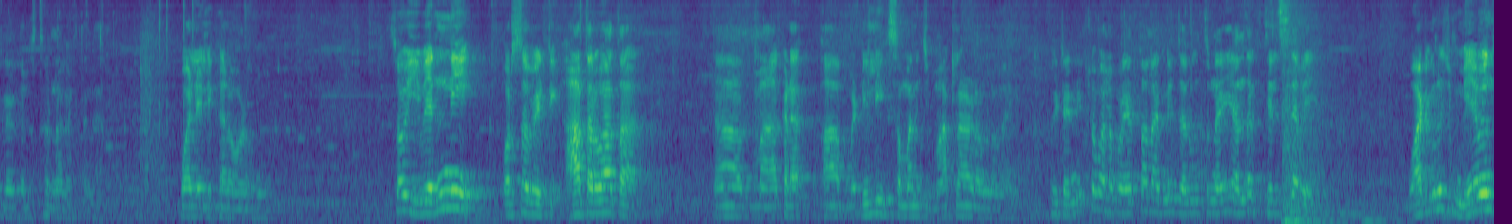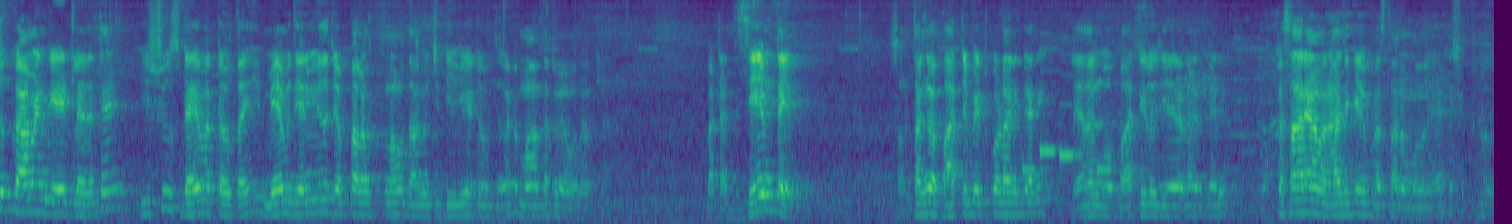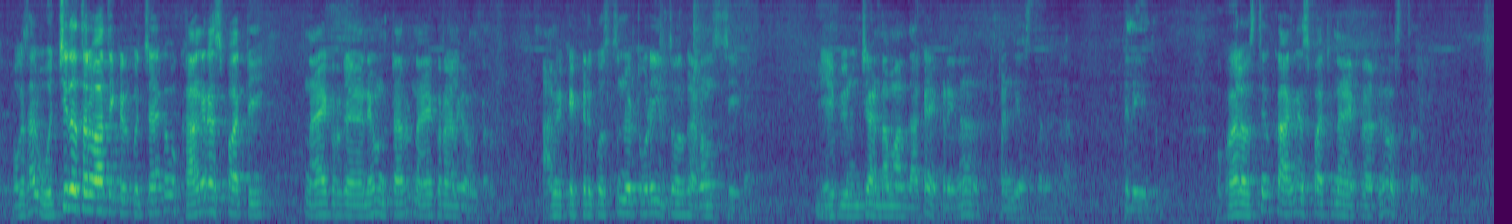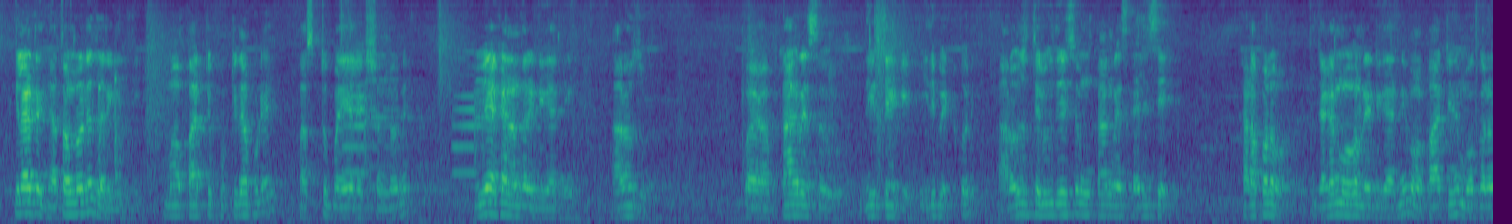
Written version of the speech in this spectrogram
ఎక్కడ కలుస్తారో నాకు అర్థం కాదు వాళ్ళు వెళ్ళి కలవడం. సో ఇవన్నీ వరుస పెట్టి ఆ తర్వాత మా అక్కడ ఢిల్లీకి సంబంధించి మాట్లాడడంలో కానీ వీటన్నిటిలో వాళ్ళ ప్రయత్నాలు అన్నీ జరుగుతున్నాయి. అందరికి తెలిసినవే. వాటి గురించి మేమెందుకు కామెంట్ చేయట్లేదంటే ఇష్యూస్ డైవర్ట్ అవుతాయి. మేము దేని మీద చెప్పాలనుకుంటున్నాము దాని నుంచి డీవియేట్ అవుతుంది. కాబట్టి మా అంతటా మేము అనట్లేదు but at the same time సొంతంగా పార్టీ పెట్టుకోవడానికి కానీ లేదా ఇంకో పార్టీలో చేరడానికి కానీ ఒక్కసారి ఆమె రాజకీయ ప్రస్థానం మొదలయ్యాక ఒకసారి వచ్చిన తర్వాత ఇక్కడికి వచ్చాక కాంగ్రెస్ పార్టీ నాయకుడిగానే ఉంటారు నాయకురాలుగా ఉంటారు. ఆమెకి ఇక్కడికి వస్తున్నట్టు కూడా ఇంతవరకు అనౌన్స్ చేయలేదు ఏపీ నుంచి అండమాన్ దాకా ఎక్కడైనా పనిచేస్తారన్నారు తెలియదు. ఒకవేళ వస్తే కాంగ్రెస్ పార్టీ నాయకురాలుగా వస్తారు. ఇలాంటి గతంలోనే జరిగింది. మా పార్టీ పుట్టినప్పుడే ఫస్ట్ బై ఎలక్షన్లోనే వివేకానంద రెడ్డి గారిని ఆ రోజు కాంగ్రెస్ దీంట్లోకి ఇది పెట్టుకొని ఆ రోజు తెలుగుదేశం కాంగ్రెస్ కలిసే కడపలో జగన్మోహన్ రెడ్డి గారిని మా పార్టీని మొగ్గలో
